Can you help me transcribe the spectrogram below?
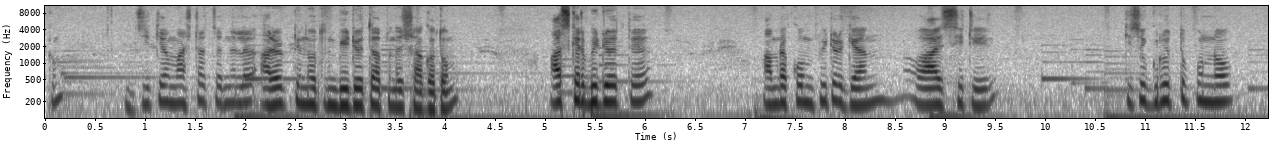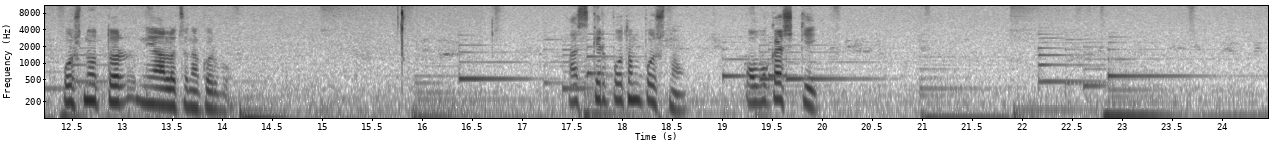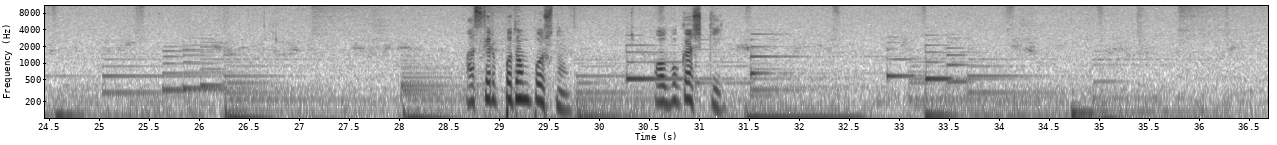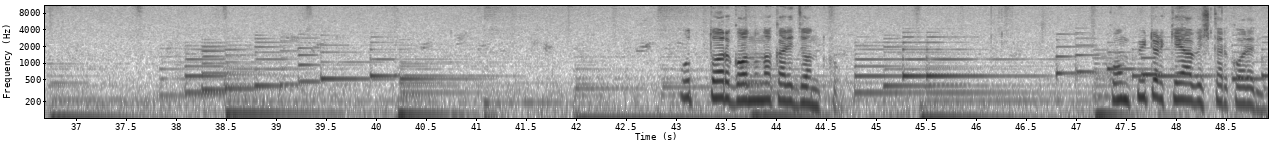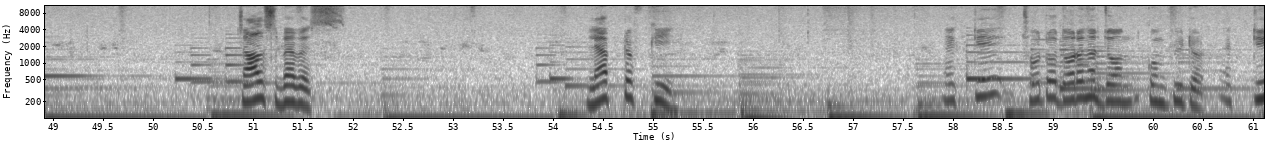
আলাইকুম। GK master চ্যানেলের আরও একটি নতুন ভিডিওতে আপনাদের স্বাগতম। আজকের ভিডিওতে আমরা কম্পিউটার জ্ঞান ও আইসিটির কিছু গুরুত্বপূর্ণ প্রশ্ন উত্তর নিয়ে আলোচনা করব। আজকের প্রথম প্রশ্ন, অবকাশ কি? আজকের প্রথম প্রশ্ন অবকাশ কি? উত্তর গণনাকারী যন্ত্র। কম্পিউটার কে আবিষ্কার করেন? চার্লস ব্যাবেস ল্যাপটপ কি? একটি ছোট ধরনের জন কম্পিউটার, একটি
